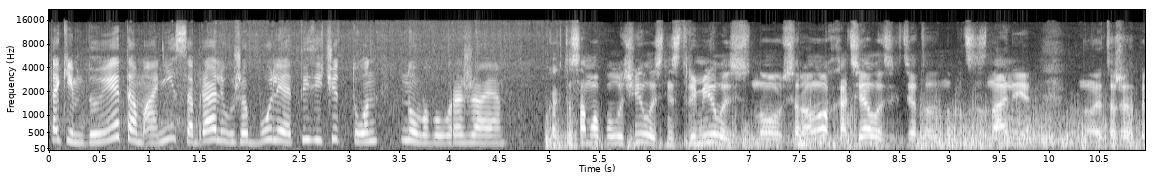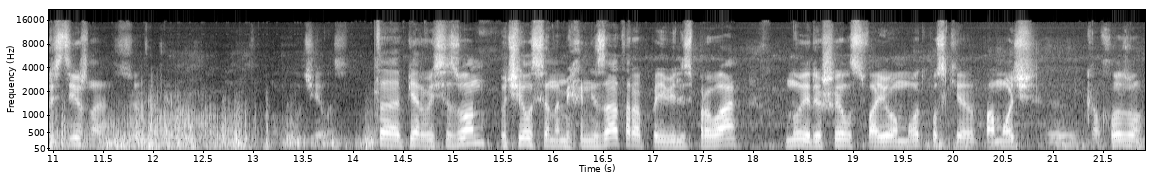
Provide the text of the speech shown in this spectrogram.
Таким дуэтом они собрали уже более тысячи тонн нового урожая. Как-то само получилось, не стремилось, но все равно хотелось где-то на подсознании ну, это же престижно все-таки. Получилось. Это первый сезон. Учился на механизатора, появились права. Ну и решил в своем отпуске помочь э, колхозу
